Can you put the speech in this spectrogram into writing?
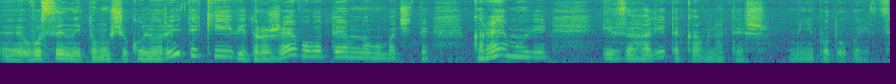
е, восени, тому що кольори такі від рожевого темного, бачите, кремові. І взагалі така вона теж мені подобається.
